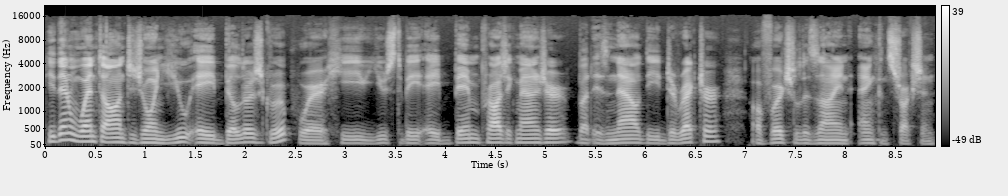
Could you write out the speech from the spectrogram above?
He then went on to join UA Builders Group, where he used to be a BIM project manager, but is now the director of virtual design and construction.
